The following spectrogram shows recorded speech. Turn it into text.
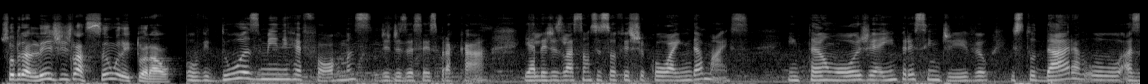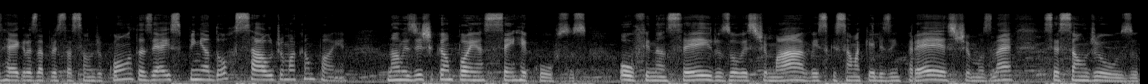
sobre a legislação eleitoral. Houve duas mini reformas de 16 para cá e a legislação se sofisticou ainda mais. Então, hoje é imprescindível estudar as regras da prestação de contas é a espinha dorsal de uma campanha. Não existe campanha sem recursos, ou financeiros ou estimáveis, que são aqueles empréstimos, né, sessão de uso.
